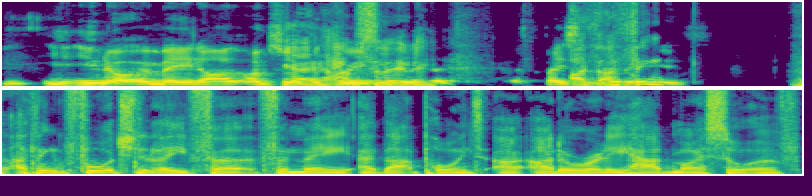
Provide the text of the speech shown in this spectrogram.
you, you know what I mean. I, am sort yeah, of absolutely. I, I think. I think fortunately for, for me at that point, I, would already had my sort of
